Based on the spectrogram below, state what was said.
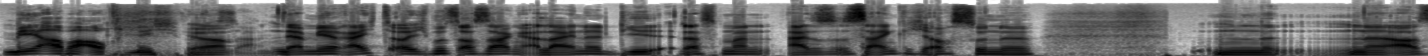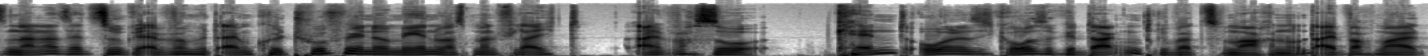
mehr aber auch nicht, würde Ja, ich sagen. ja, mir reicht, ich muss auch sagen, alleine die, dass man, also es ist eigentlich auch so eine, eine eine Auseinandersetzung einfach mit einem Kulturphänomen, was man vielleicht einfach so kennt, ohne sich große Gedanken drüber zu machen und einfach mal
